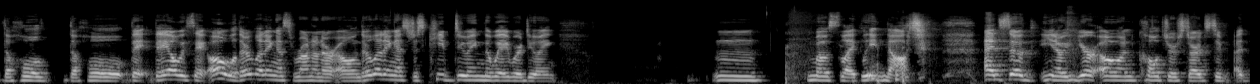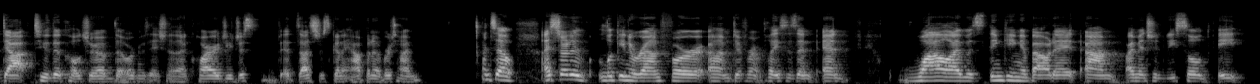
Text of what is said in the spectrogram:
the whole, the whole, they, they always say, oh, well, they're letting us run on our own. They're letting us just keep doing the way we're doing. Mm, most likely not. and so, you know, your own culture starts to adapt to the culture of the organization that acquired you. Just that's just going to happen over time. And so I started looking around for um, different places. And, and while I was thinking about it, um, I mentioned we sold eight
